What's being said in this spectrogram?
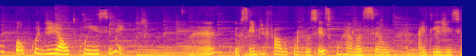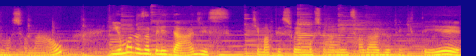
um pouco de autoconhecimento. Né? Eu sempre falo com vocês com relação à inteligência emocional e uma das habilidades que uma pessoa emocionalmente saudável tem que ter,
